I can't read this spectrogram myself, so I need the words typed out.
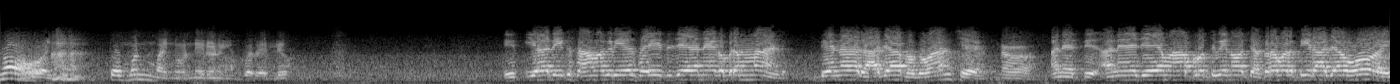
ન હોય તો મનમાં નો નિર્ણય કરે લ્યો. ઇત્યાદિક સામગ્રી સહિત જે અનેક બ્રહ્માંડ તેના રાજા ભગવાન છે. અને જે અને જેમ આ પૃથ્વી નો ચક્રવર્તી રાજા હોય.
